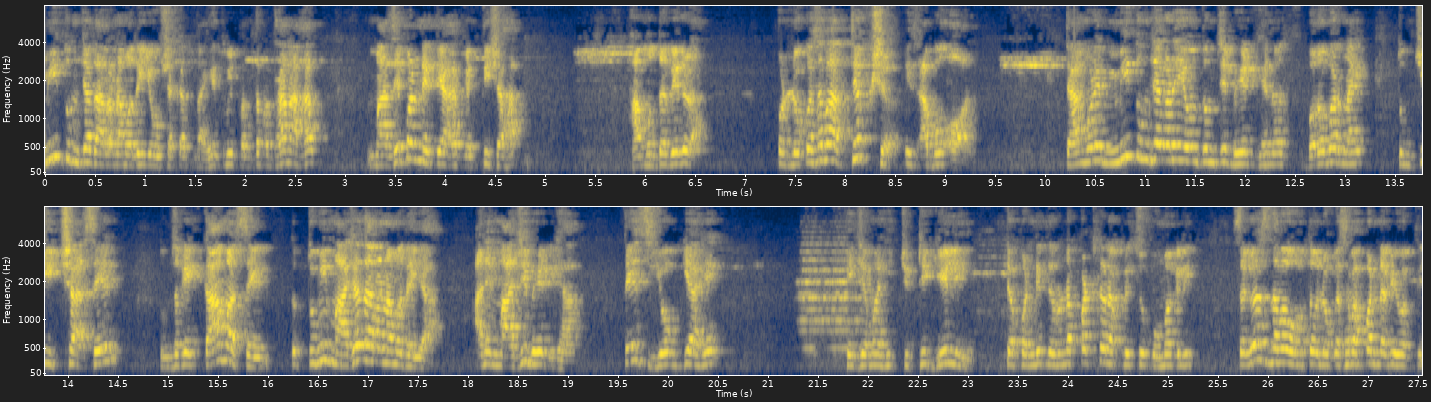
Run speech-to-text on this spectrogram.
मी तुमच्या दालनामध्ये येऊ शकत नाही. तुम्ही पंतप्रधान आहात माझे पण नेते आहात व्यक्तिशः. हा मुद्दा वेगळा. पण लोकसभा अध्यक्ष इज अबो ऑल त्यामुळे मी तुमच्याकडे येऊन तुमची भेट घेणं बरोबर नाही. तुमची इच्छा असेल तुमचं काही काम असेल तर तुम्ही माझ्या दालनामध्ये या आणि माझी भेट घ्या. तेच योग्य आहे. हे जेव्हा ही चिठ्ठी गेली तेव्हा पंडित नेहरूंना पटकन आपली चूक उमगली. सगळंच नवं होतं लोकसभा पण नवी होती.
